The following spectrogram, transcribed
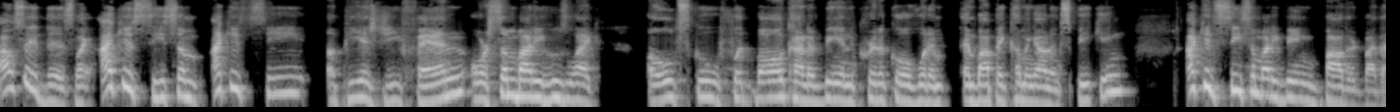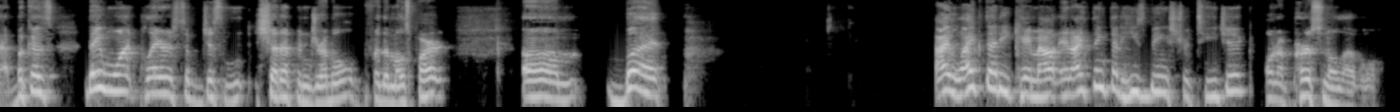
I'll say this: like, I could see some, I could see a PSG fan or somebody who's like old school football, kind of being critical of what Mbappe coming out and speaking. I could see somebody being bothered by that because they want players to just shut up and dribble for the most part. Um, but I like that he came out, and I think that he's being strategic on a personal level.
